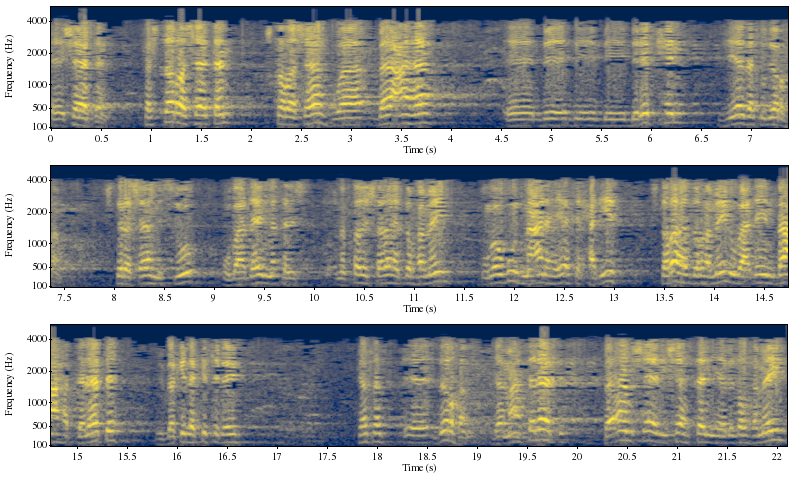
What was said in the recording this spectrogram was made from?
شاة. فاشترى شاة اشترى شاة وباعها بربح زيادة درهم. اشترى شاة من السوق وبعدين مثلا نفترض اشتراها درهمين وموجود معانا هيئة الحديث اشتراها درهمين وبعدين باعها بثلاثة يبقى كده كسب إيه؟ كسب درهم ده معاه ثلاثة. فقام شاري شاه ثانية بدرهمين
